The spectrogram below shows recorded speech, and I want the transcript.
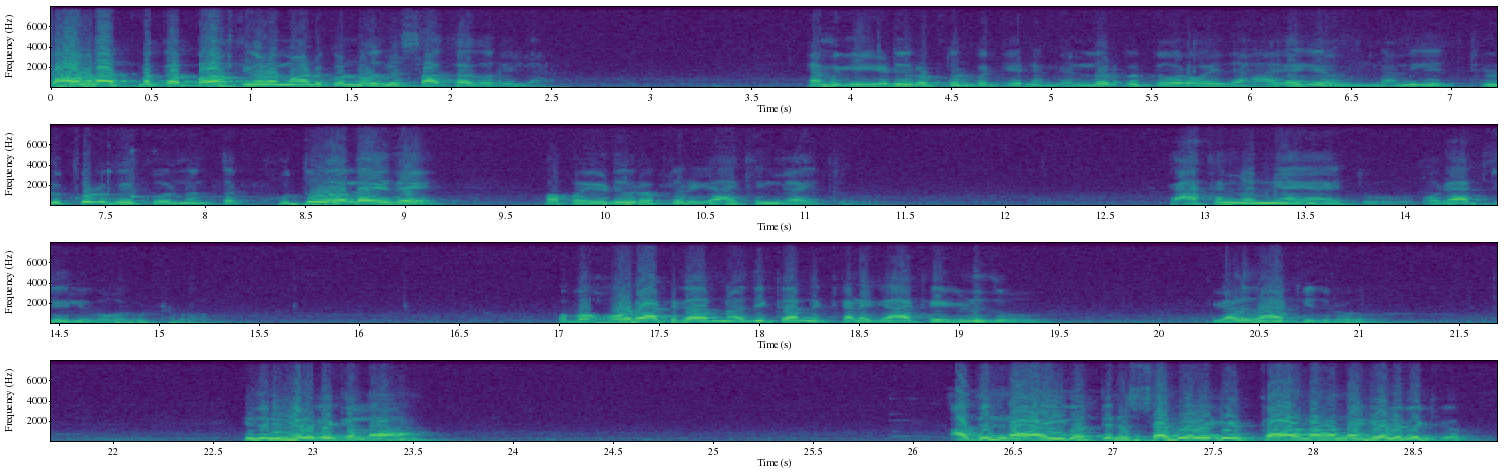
ಭಾವನಾತ್ಮಕ ಭಾಷಣಗಳು ಮಾಡಿಕೊಂಡು ಹೋದ್ರೆ ಸಾಕಾಗೋದಿಲ್ಲ. ನಮಗೆ ಯಡಿಯೂರಪ್ಪನವ್ರ ಬಗ್ಗೆ ನಮ್ಗೆಲ್ಲರಿಗೂ ಗೌರವ ಇದೆ. ಹಾಗಾಗಿ ನಮಗೆ ತಿಳ್ಕೊಳ್ಬೇಕು ಅನ್ನೋಂಥ ಕುತೂಹಲ ಇದೆ. ಪಾಪ ಯಡಿಯೂರಪ್ಪನವ್ರು ಯಾಕೆ ಹಿಂಗಾಯ್ತು? ಯಾಕೆ ಹಂಗೆ ಅನ್ಯಾಯ ಆಯಿತು? ಅವ್ರು ಯಾಕೆ ಜೈಲಿಗೆ ಹೋಗ್ಬಿಟ್ರು. ಒಬ್ಬ ಹೋರಾಟಗಾರನ ಅಧಿಕಾರನ ಕೆಳಗೆ ಯಾಕೆ ಇಳಿದು? ಎಳೆದು ಹಾಕಿದ್ರು. ಇದನ್ನು ಹೇಳಬೇಕಲ್ಲ? ಅದನ್ನ ಇವತ್ತಿನ ಸಭೆಗೆ ಕಾರಣವನ್ನ ಹೇಳಬೇಕು.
